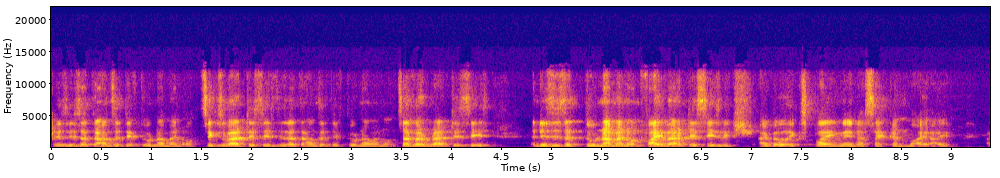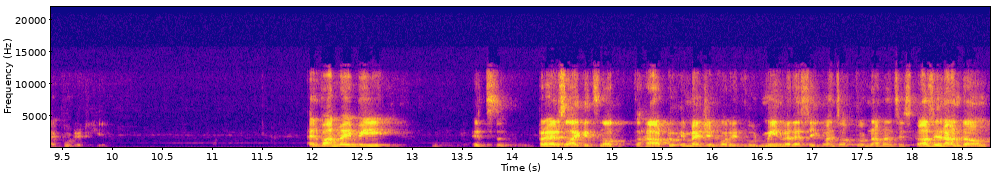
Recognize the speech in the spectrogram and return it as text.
This is a transitive tournament on six vertices. This is a transitive tournament on seven vertices. And this is a tournament on five vertices, which I will explain in a second why I, I put it here. And one may be, it's perhaps like it's not hard to imagine what it would mean when a sequence of tournaments is quasi-random.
